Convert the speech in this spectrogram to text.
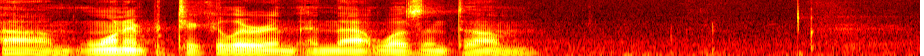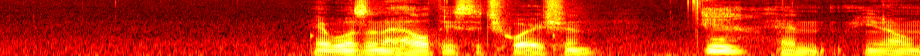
um, one in particular, and, and that wasn't um, it wasn't a healthy situation. Yeah. and you know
